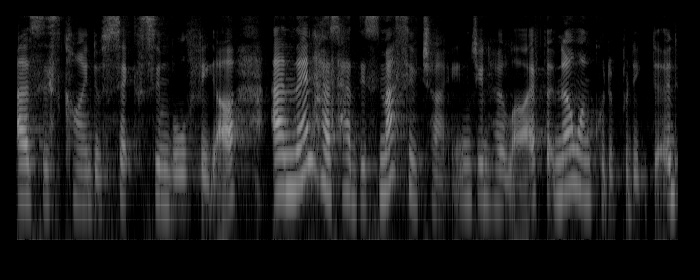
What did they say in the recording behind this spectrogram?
as this kind of sex symbol figure, and then has had this massive change in her life that no one could have predicted,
